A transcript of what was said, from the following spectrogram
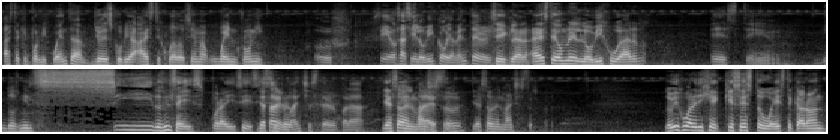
Hasta que por mi cuenta yo descubrí a este jugador, se llama Wayne Rooney. Uf. Sí, o sea, sí lo ubico, obviamente. Sí, claro. A este hombre lo vi jugar este 2000 sí, 2006 por ahí, sí, sí. ya estaba sí, en el Manchester para... Ya estaba en el Manchester. eso, ya estaba en el Manchester. Lo vi jugar y dije, ¿qué es esto, güey? Este cabrón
